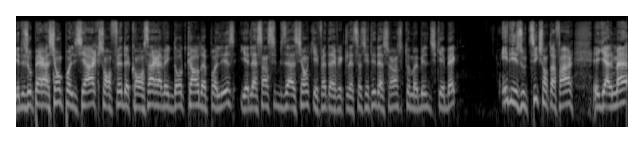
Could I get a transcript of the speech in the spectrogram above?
Il y a des opérations policières qui sont faites de concert avec d'autres corps de police. Il y a de la sensibilisation qui est faite avec la Société d'assurance automobile du Québec et des outils qui sont offerts également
